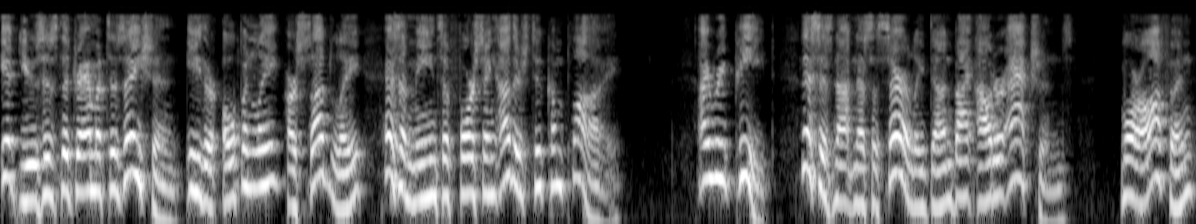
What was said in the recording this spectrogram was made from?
it uses the dramatization, either openly or subtly, as a means of forcing others to comply. I repeat, this is not necessarily done by outer actions. More often,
